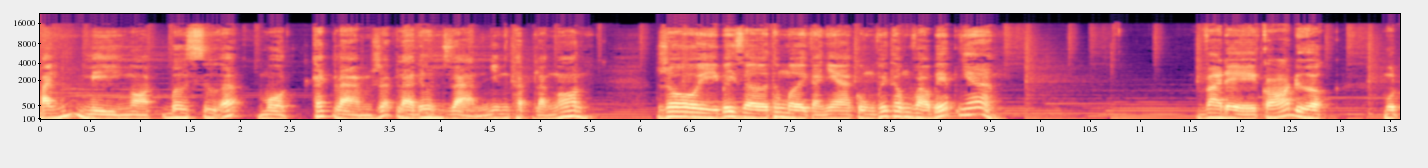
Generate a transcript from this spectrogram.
bánh mì ngọt bơ sữa, một cách làm rất là đơn giản nhưng thật là ngon. Rồi, bây giờ Thông mời cả nhà cùng với Thông vào bếp nhé. Và để có được một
